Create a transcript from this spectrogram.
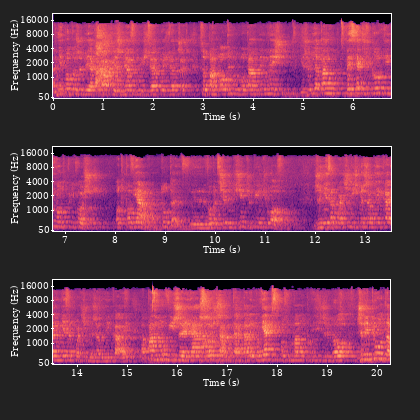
a nie po to, żeby jak papież miastu i światło oświadczać, co Pan o tym lub o tamtym myśli. Jeżeli ja Panu bez jakichkolwiek wątpliwości odpowiadam tutaj wobec 75 osób, że nie zapłaciliśmy żadnej kary, nie zapłacimy żadnej kary, a Pan mówi, że ja coś tam i tak dalej, to w jaki sposób mam odpowiedzieć, żeby było, żeby było dla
